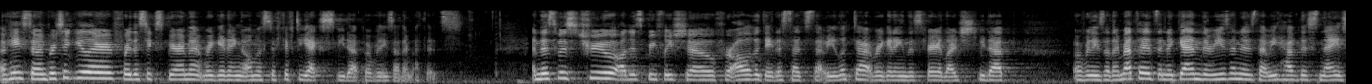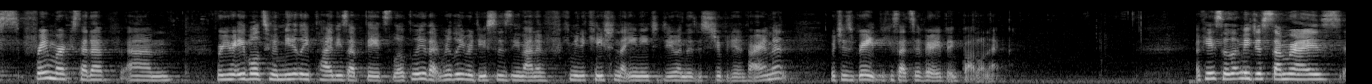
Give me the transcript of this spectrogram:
Okay, so in particular, for this experiment, we're getting almost a 50x speed up over these other methods. And this was true, I'll just briefly show, for all of the data sets that we looked at, we're getting this very large speed up over these other methods. And again, the reason is that we have this nice framework set up um, where you're able to immediately apply these updates locally that really reduces the amount of communication that you need to do in the distributed environment, which is great because that's a very big bottleneck. Okay, so let me just summarize uh,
